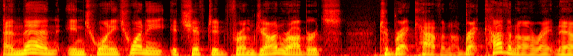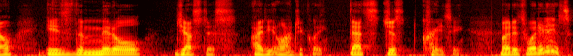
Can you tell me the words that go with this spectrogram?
And then in 2020, it shifted from John Roberts to Brett Kavanaugh. Brett Kavanaugh right now is the middle justice ideologically. That's just crazy. But it's what it it's is.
